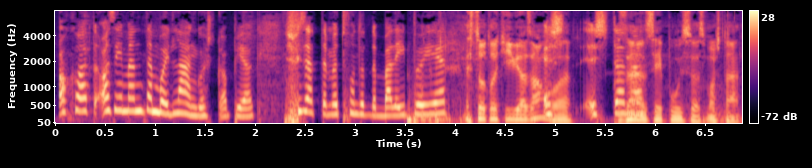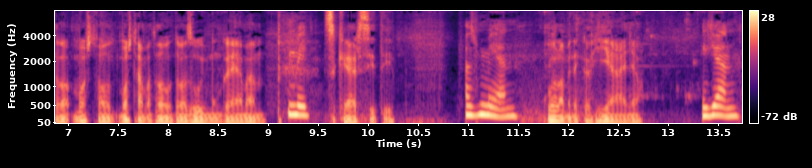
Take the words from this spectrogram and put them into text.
Akart, azért mentem, hogy lángost kapjak. És fizettem 5 fontot a belépőért, Ezt tudod, hogy hívja az angol? és, és Ez te nagyon szép új szó, ezt most, tanultam- most, mostanában tanultam az új munkahelyemen. Mit? Scarcity. Az milyen? Valaminek a hiánya. Igen.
